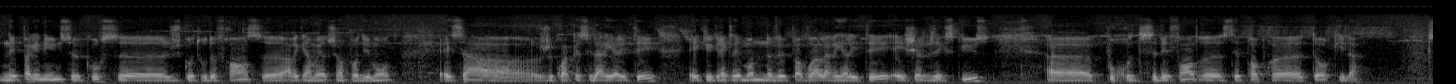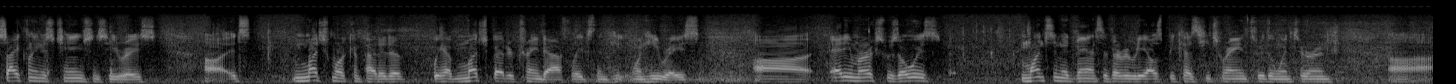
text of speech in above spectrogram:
n'ait pas gagné une seule course euh, jusqu'au Tour de France euh, avec un meilleur champion du monde. Et ça, euh, je crois que c'est la réalité et que Greg LeMond ne veut pas voir la réalité et il cherche des excuses euh, pour se défendre euh, ses propres euh, torts qu'il a. Cycling has changed since he raced. Uh, it's much more competitive. We have much better trained athletes than he, when he raced. Uh, Eddie Merckx was always months in advance of everybody else because he trained through the winter. And uh,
